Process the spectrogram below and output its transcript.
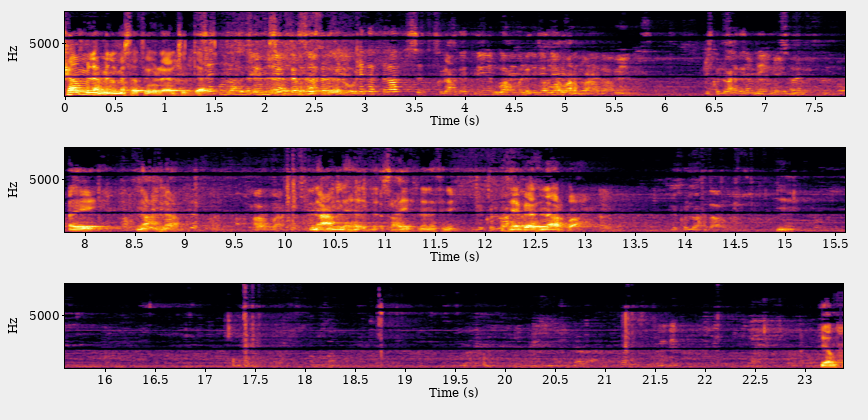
كم له من المسألة الأولى الجدات كذا ثلاث ست كل واحدة اثنين اللهم الاثنين لهم أربعة. لكل واحدة اثنين. أي نعم نعم. أربعة. نعم صحيح لنا اثنين. اثنين في اثنين أربعة. لكل واحدة أربعة. يلا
